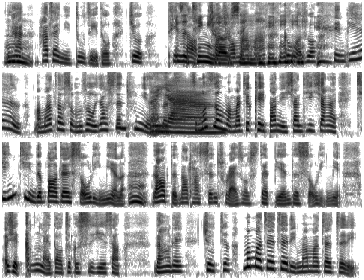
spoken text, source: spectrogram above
你看他在你肚子里头就。听到巧巧妈妈跟我说：“点点，妈妈到什么时候要生出你来了？什么时候妈妈就可以把你相亲相爱，紧紧的抱在手手里面了。嗯，然后等到他生出来的时候是在别人的手里面，而且刚来到这个世界上，然后呢就就妈妈在这里，妈妈在这里。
